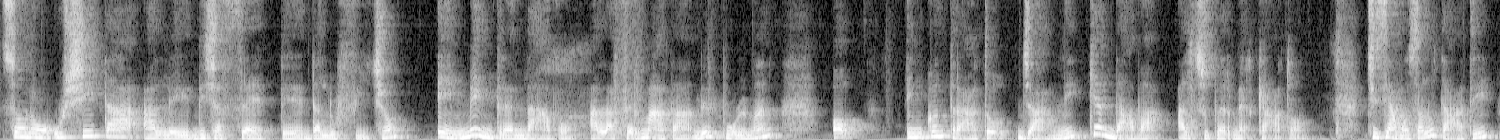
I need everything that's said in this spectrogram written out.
sono uscita alle 17 dall'ufficio e mentre andavo alla fermata del pullman ho incontrato Gianni che andava al supermercato. Ci siamo salutati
